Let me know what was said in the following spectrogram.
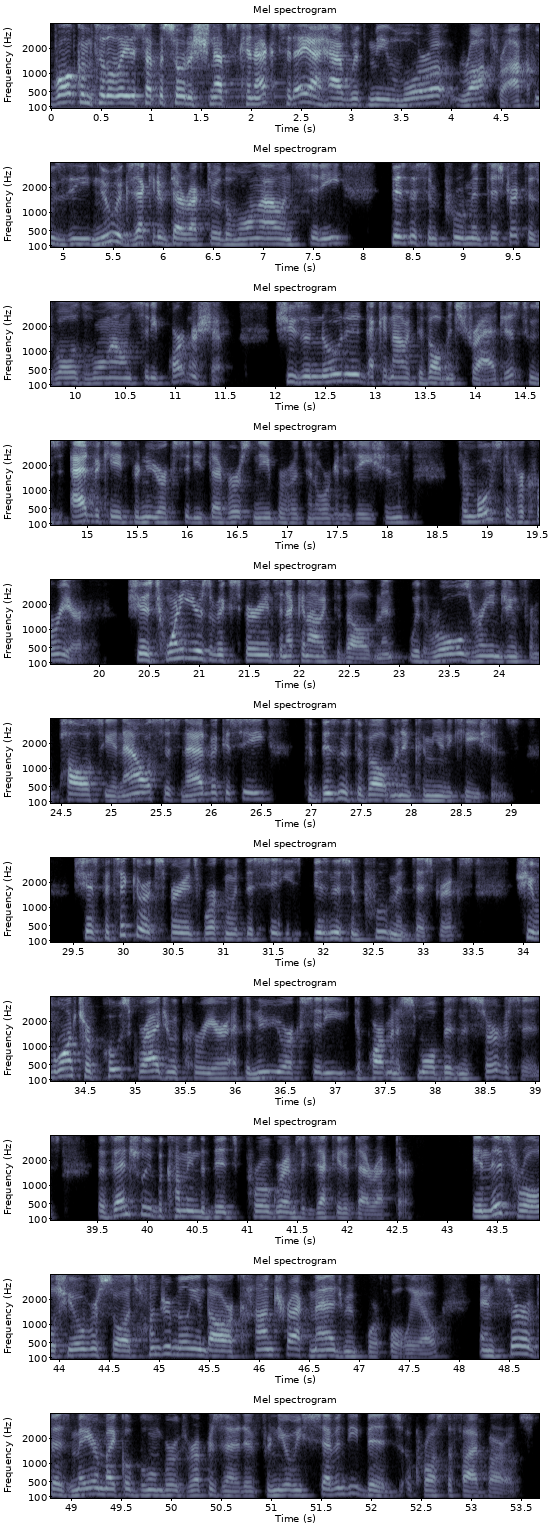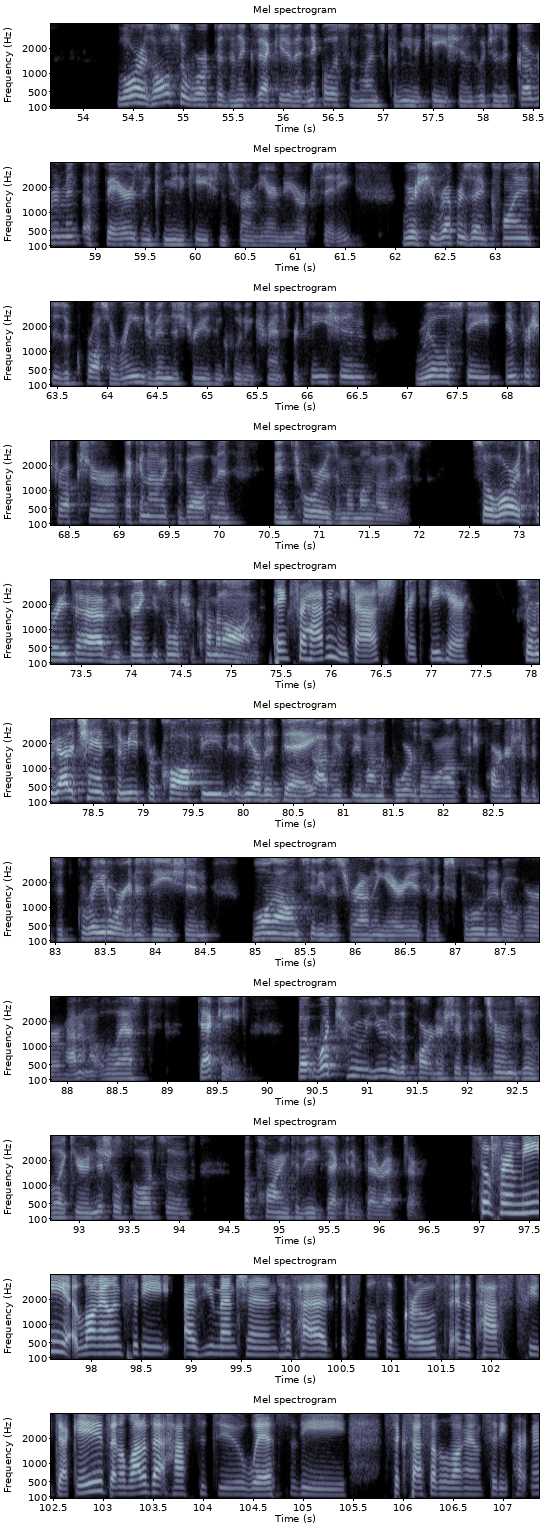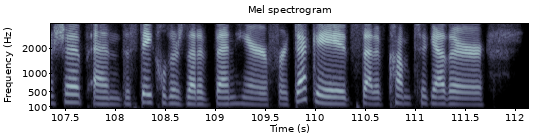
Welcome to the latest episode of Schneps Connects. Today I have with me Laura Rothrock, who's the new executive director of the Long Island City Business Improvement District, as well as the Long Island City Partnership. She's a noted economic development strategist who's advocated for New York City's diverse neighborhoods and organizations for most of her career. She has 20 years of experience in economic development with roles ranging from policy analysis and advocacy to business development and communications. She has particular experience working with the city's business improvement districts. She launched her postgraduate career at the New York City Department of Small Business Services, eventually becoming the BID's program's executive director. In this role, she oversaw its $100 million contract management portfolio and served as Mayor Michael Bloomberg's representative for nearly 70 bids across the five boroughs. Laura has also worked as an executive at Nicholas and Lence Communications, which is a government affairs and communications firm here in New York City, where she represented clients across a range of industries, including transportation, real estate, infrastructure, economic development, and tourism, among others. So, Laura, it's great to have you. Thank you so much for coming on. Thanks for having me, Josh. It's great to be here. So we got a chance to meet for coffee the other day. Obviously, I'm on the board of the Long Island City Partnership. It's a great organization. Long Island City and the surrounding areas have exploded over, I don't know, the last decade. But what drew you to the partnership in terms of like your initial thoughts of applying to be executive director? So for me, Long Island City, as you mentioned, has had explosive growth in the past few decades. And a lot of that has to do with the success of the Long Island City partnership and the stakeholders that have been here for decades that have come together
